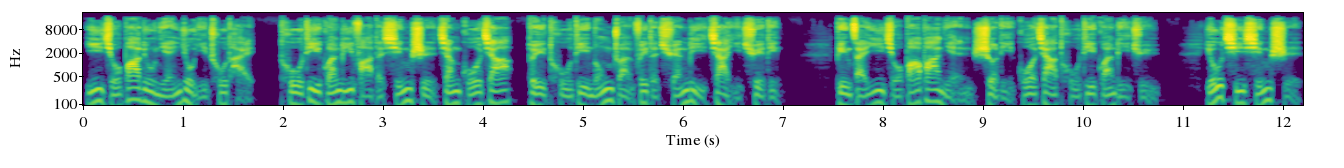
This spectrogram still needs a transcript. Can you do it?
一九八六年又一出台《土地管理法》的形式，将国家对土地农转非的权利加以确定。并在一九八八年设立国家土地管理局，尤其行使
